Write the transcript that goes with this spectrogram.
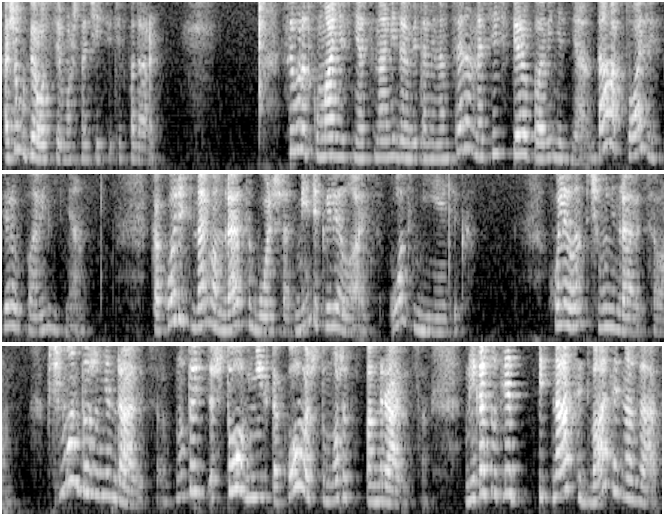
А еще купероз себе может начистить и в подарок. Сыворотку мани с ниацинамидом витамином С наносить в первой половине дня. Да, актуальный в первой половине дня. Какой ретиналь вам нравится больше, от Medik8 или Allies? От Medik8. Holy Land почему не нравится вам? Почему он должен мне нравиться? Ну, то есть, что в них такого, что может понравиться? Мне кажется, вот лет 15-20 назад,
